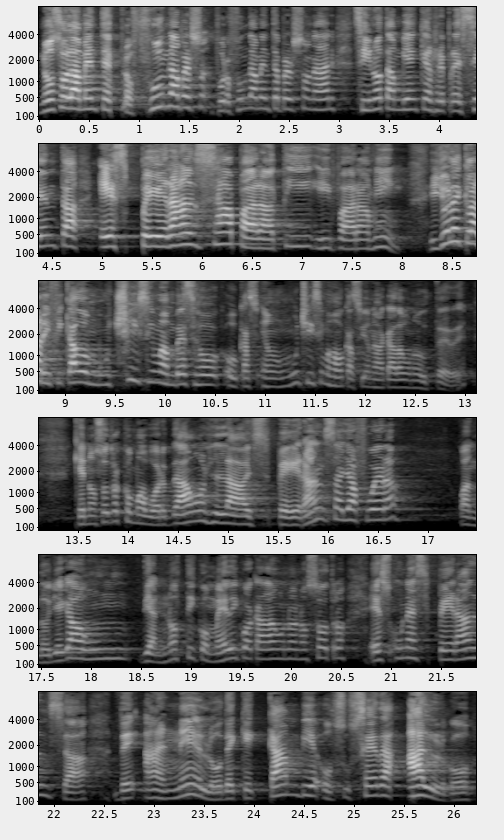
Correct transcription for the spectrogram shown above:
No solamente es profundamente personal, sino también que representa esperanza para ti y para mí. Y yo le he clarificado muchísimas veces, en muchísimas ocasiones a cada uno de ustedes, que nosotros como abordamos la esperanza allá afuera, cuando llega un diagnóstico médico a cada uno de nosotros, es una esperanza de anhelo de que cambie o suceda algo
